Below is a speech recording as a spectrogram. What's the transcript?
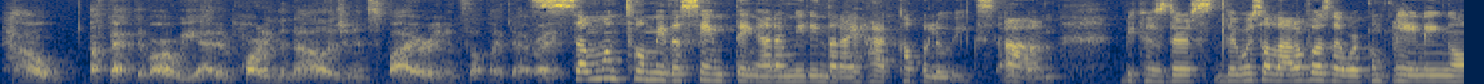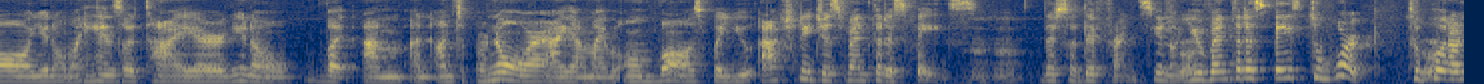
how effective are we at imparting the knowledge and inspiring and stuff like that, right? Someone told me the same thing at a meeting that I had a couple of weeks. Um, because there's there was a lot of us that were complaining, oh, you know, my hands are tired, you know, but I'm an entrepreneur, I am my own boss, but you actually just rented a space. There's a difference, you know. Mm-hmm. Sure. You rented a space to work, to Sure. put on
